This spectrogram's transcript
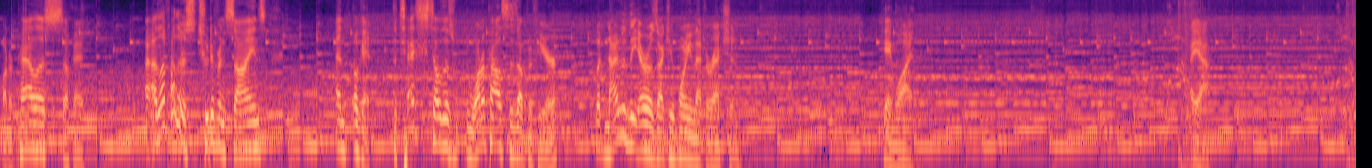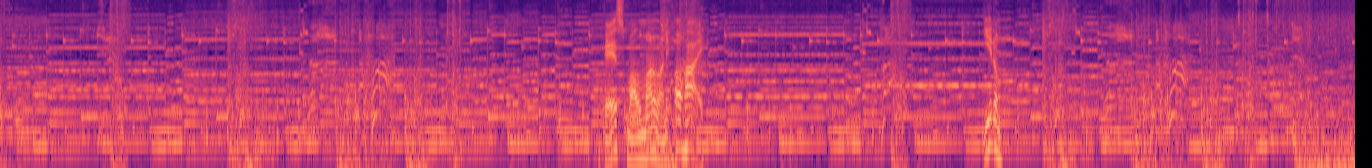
Water Palace. Okay. I love how there's two different signs. And okay, the text tells us Water Palace is up of here, but neither of the arrows are actually pointing in that direction. Game, why? Yeah. Okay, small amount of money. Oh, hi. Eat him.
